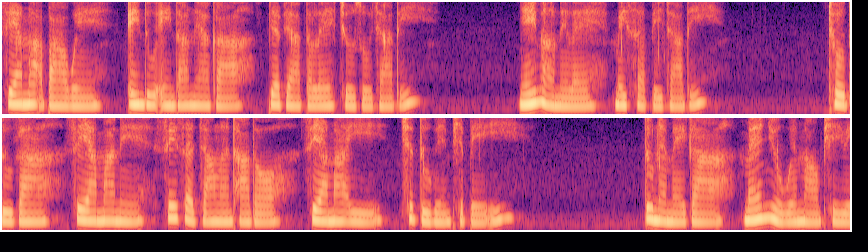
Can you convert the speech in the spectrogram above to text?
ဆီယာမအပါဝင်အိမ်သူအိမ်သားများကပြပြတလဲကြိုဆိုကြသည်ငိမ့်မောင်နဲ့လည်းမိတ်ဆက်ပေးကြသည်ထိုသူကဆီယာမနှင့်စိတ်ဆက်ကြောင်းလန်းထားသောဆီယာမ၏ချစ်သူပင်ဖြစ်ပေ၏ သူ့နာမည်ကမန်းညိုဝင်းမောင်ဖြစ်၍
